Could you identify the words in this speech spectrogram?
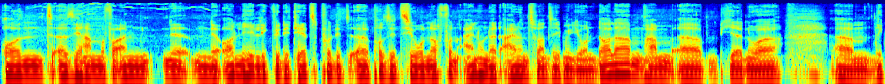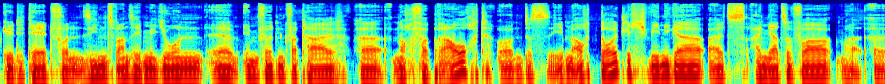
Und äh, sie haben vor allem eine, eine ordentliche Liquiditätsposition noch von 121 Millionen Dollar, haben äh, hier nur ähm, Liquidität von 27 Millionen äh, im vierten Quartal äh, noch verbraucht. Und das ist eben auch deutlich weniger als ein Jahr zuvor, äh,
